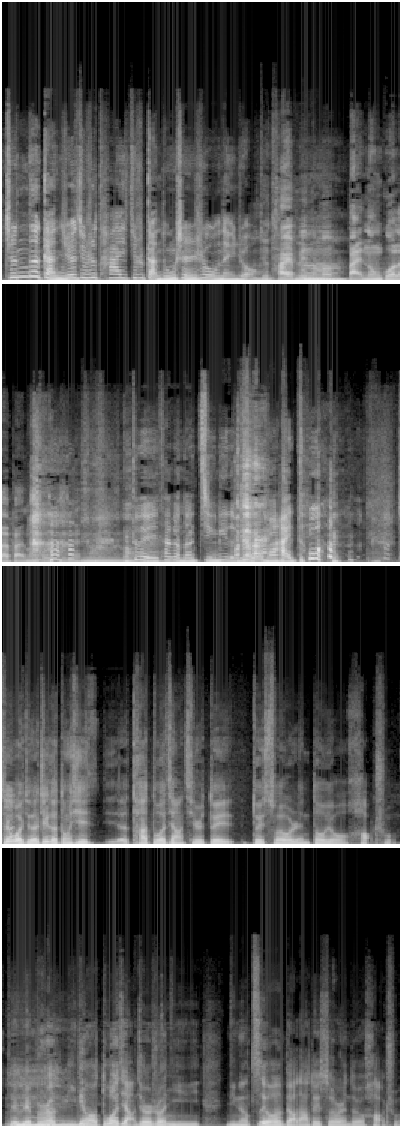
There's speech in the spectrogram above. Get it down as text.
真的感觉就是他就是感同身受那种就，他也被那么嗯摆弄过来摆弄过去 那种。嗯，对他可能经历的比我们还多。所以我觉得这个东西，呃，他多讲其实对对所有人都有好处，对，也不是说一定要多讲，就是说你你能自由的表达，对所有人都有好处。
